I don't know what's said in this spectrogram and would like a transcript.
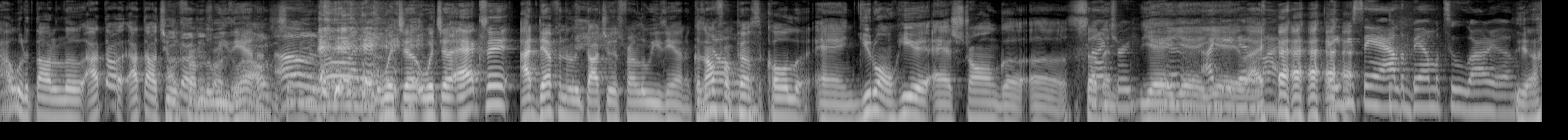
I would have thought a little. I thought I thought you I was thought from you was I Louisiana. was just Oh saying Lord. with your with your accent, I definitely thought you was from Louisiana because I'm from Pensacola, and you don't hear as strong a uh, southern. Country. Yeah, yeah, I yeah. get that like, a lot. They be saying Alabama too. I am. yeah.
